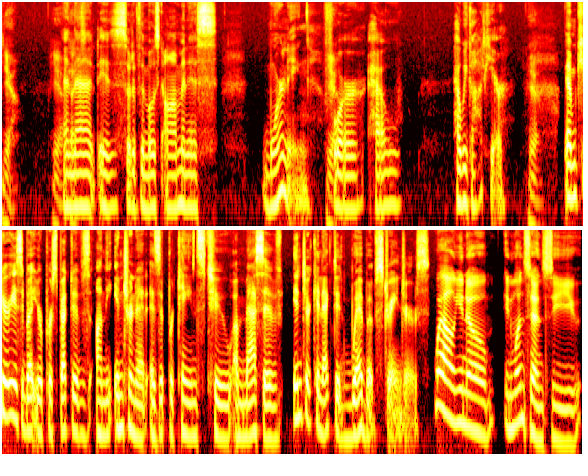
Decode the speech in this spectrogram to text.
Yeah. Yeah. And that is sort of the most ominous warning for yeah. how how we got here. Yeah. I'm curious about your perspectives on the internet as it pertains to a massive interconnected web of strangers. Well, you know, in one sense, the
